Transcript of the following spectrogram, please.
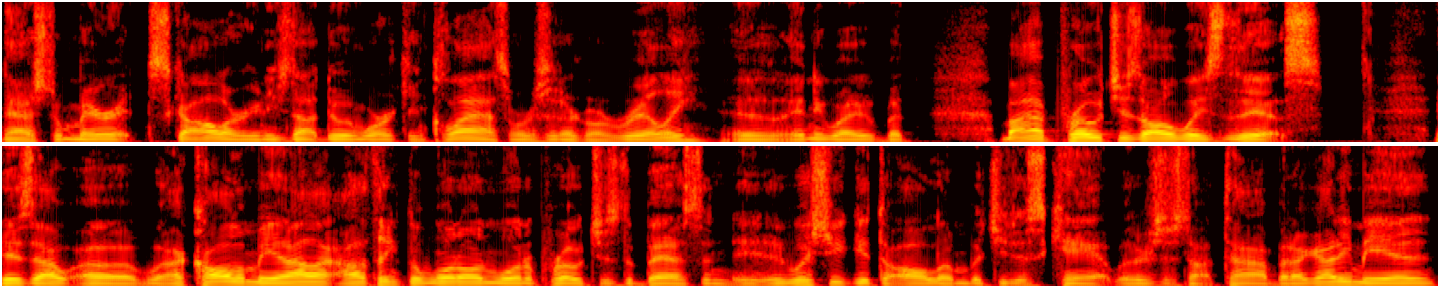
national merit scholar, and he's not doing work in class. And we're sitting there going, really? Uh, anyway, but my approach is always this: is I uh, I call them in. I I think the one on one approach is the best, and I wish you get to all of them, but you just can't. But there's just not time. But I got him in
